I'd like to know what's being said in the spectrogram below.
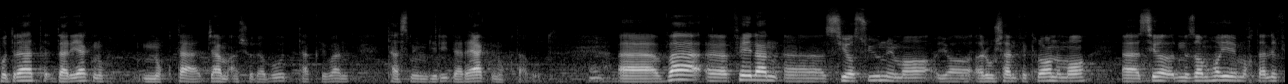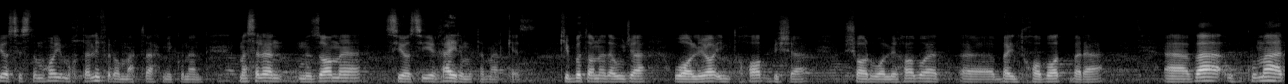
قدرت در یک نقط- نقطه جمع شده بود تقریبا تصمیم گیری در یک نقطه بود. و فعلا سیاسیون ما یا روشنفکران ما نظام های مختلف یا سیستم های مختلف را مطرح می‌کنن مثلا نظام سیاسی غیر متمرکز که بتانه در اوجا والیا انتخاب بشه. شاروالی ها باید به انتخابات بره. و حکومت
